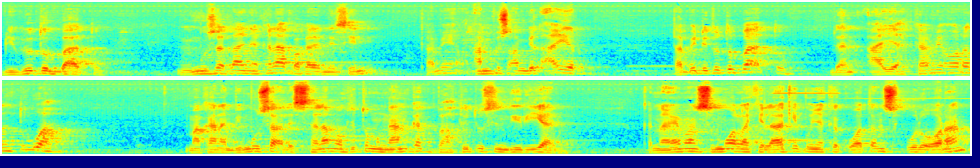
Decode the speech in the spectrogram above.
ditutup batu. Musa tanya, kenapa kalian di sini? Kami hampir ambil air, tapi ditutup batu. Dan ayah kami orang tua. Maka Nabi Musa alaihissalam waktu itu mengangkat batu itu sendirian. Karena memang semua laki-laki punya kekuatan 10 orang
